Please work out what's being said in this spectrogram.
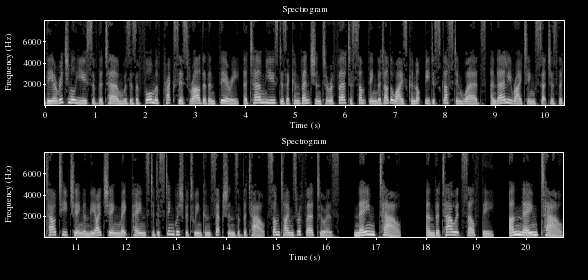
The original use of the term was as a form of praxis rather than theory, a term used as a convention to refer to something that otherwise cannot be discussed in words, and early writings such as the Tao Te Ching and the I Ching make pains to distinguish between conceptions of the Tao sometimes referred to as named Tao, and the Tao itself the unnamed Tao,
